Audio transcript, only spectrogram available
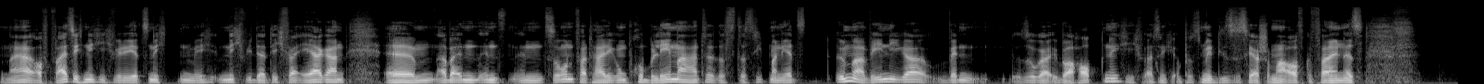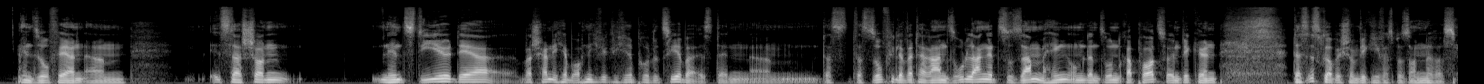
naja, oft weiß ich nicht, ich will jetzt nicht, mich, nicht wieder dich verärgern, ähm, aber in, in, in Zonenverteidigung Probleme hatte, das, das sieht man jetzt immer weniger, wenn sogar überhaupt nicht. Ich weiß nicht, ob es mir dieses Jahr schon mal aufgefallen ist. Insofern ähm, ist das schon ein Stil, der wahrscheinlich aber auch nicht wirklich reproduzierbar ist, denn ähm, dass, dass so viele Veteranen so lange zusammenhängen, um dann so einen Rapport zu entwickeln, das ist, glaube ich, schon wirklich was Besonderes.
